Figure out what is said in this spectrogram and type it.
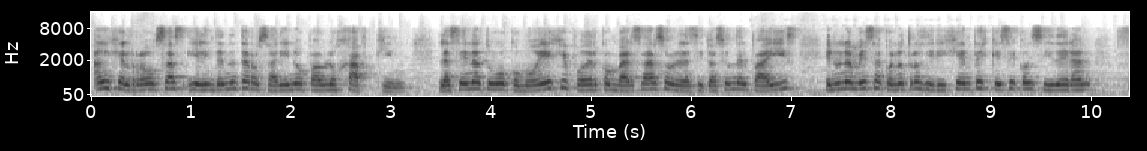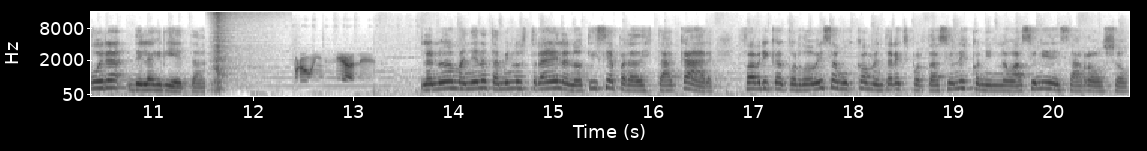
Ángel Rosas y el intendente rosarino Pablo Hafkin. La cena tuvo como eje poder conversar sobre la situación del país en una mesa con otros dirigentes que se consideran fuera de la grieta. La nueva mañana también nos trae la noticia para destacar. Fábrica Cordobesa busca aumentar exportaciones con innovación y desarrollo.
